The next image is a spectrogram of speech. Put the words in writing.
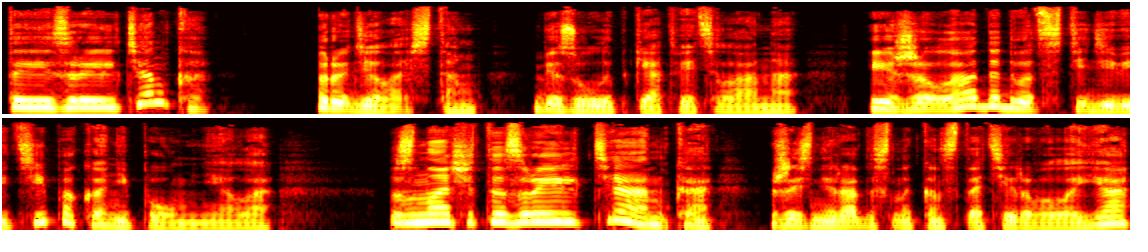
«Ты израильтянка?» «Родилась там», — без улыбки ответила она. «И жила до двадцати девяти, пока не поумнела. «Значит, израильтянка», — жизнерадостно констатировала я,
